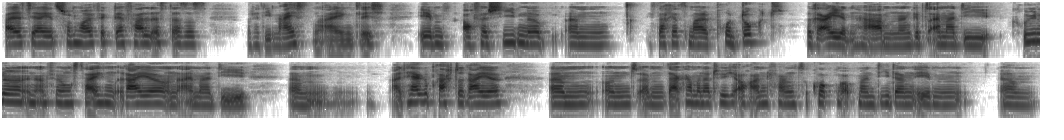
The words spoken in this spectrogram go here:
weil es ja jetzt schon häufig der Fall ist, dass es, oder die meisten eigentlich, eben auch verschiedene, ähm, ich sag jetzt mal, Produktreihen haben. Und dann gibt's einmal die grüne, in Anführungszeichen, Reihe und einmal die ähm, althergebrachte Reihe. Ähm, und ähm, da kann man natürlich auch anfangen zu gucken, ob man die dann eben ähm,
